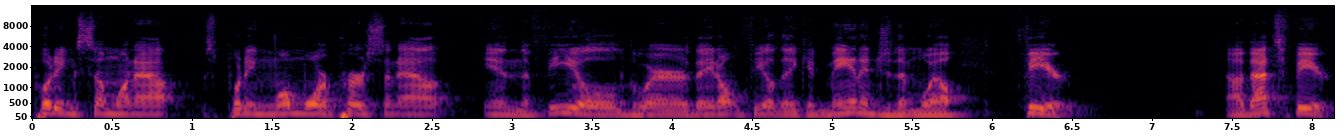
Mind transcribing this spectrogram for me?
putting someone out, putting one more person out in the field where they don't feel they can manage them well. Fear. Uh, that's fear.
